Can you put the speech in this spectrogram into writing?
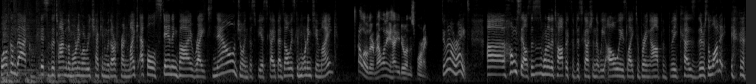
Welcome back. This is the time of the morning where we check in with our friend Mike Eppel, standing by right now. Joins us via Skype. As always, good morning to you, Mike. Hello there, Melanie. How you doing this morning? Doing all right. Uh, home sales. This is one of the topics of discussion that we always like to bring up because there's a lot of,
